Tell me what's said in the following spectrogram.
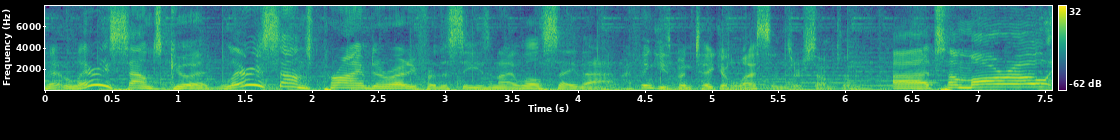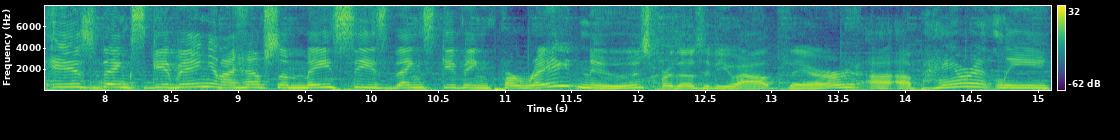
Larry sounds good. Larry sounds primed and ready for the season, I will say that. I think he's been taking lessons or something. Uh, tomorrow is Thanksgiving, and I have some Macy's Thanksgiving parade news for those of you out there. Uh, apparently,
